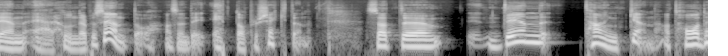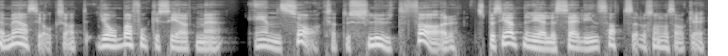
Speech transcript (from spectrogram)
den är 100% då. Alltså det är ett av projekten. Så att eh, den tanken, att ha det med sig också, att jobba fokuserat med en sak så att du slutför, speciellt när det gäller säljinsatser och sådana saker,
